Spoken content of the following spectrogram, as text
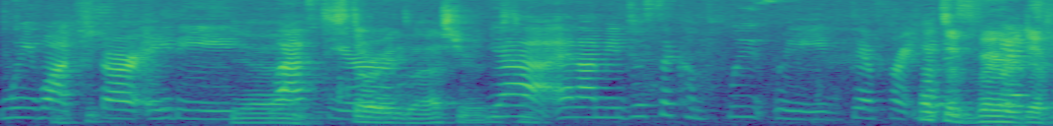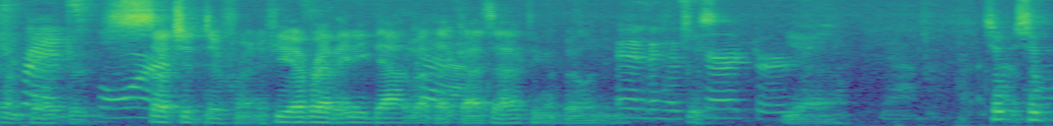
We watched Star 80 Yeah. last year. Star 80 last year. Yeah, and I mean, just a completely different. he That's a very different character. Such a different. If you ever have any doubt about that guy's acting ability, into his just- character. yeah. yeah. So, so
